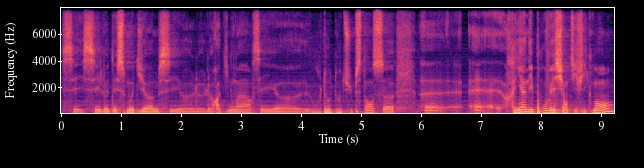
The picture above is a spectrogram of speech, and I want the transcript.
c'est, le desmodium, c'est euh, le, radis noir, c'est euh, ou d'autres, substances. rien n'est prouvé scientifiquement.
